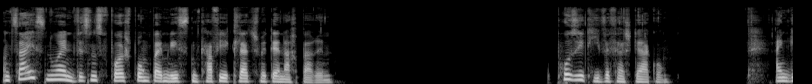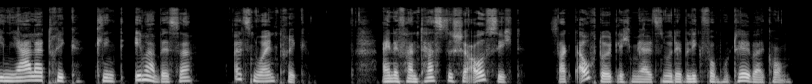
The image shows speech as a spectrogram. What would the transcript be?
Und sei es nur ein Wissensvorsprung beim nächsten Kaffeeklatsch mit der Nachbarin. Positive Verstärkung. Ein genialer Trick klingt immer besser als nur ein Trick. Eine fantastische Aussicht sagt auch deutlich mehr als nur der Blick vom Hotelbalkon.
